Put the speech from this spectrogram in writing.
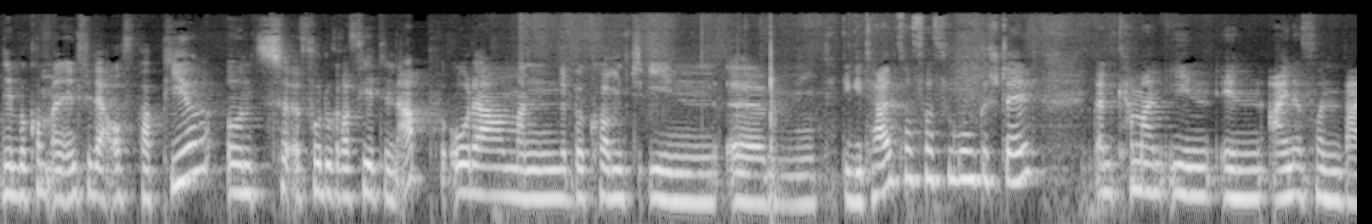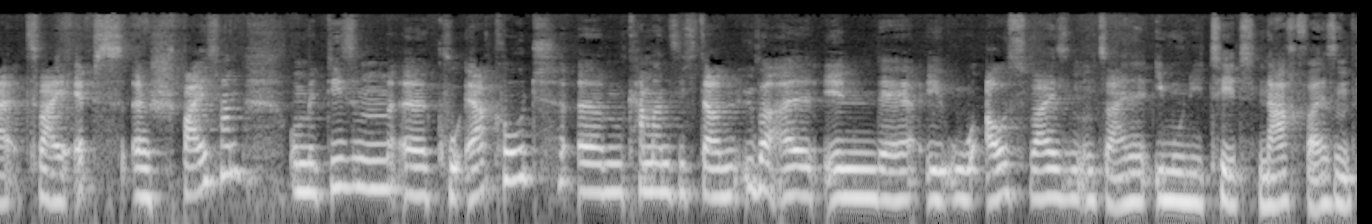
Den bekommt man entweder auf Papier und fotografiert den ab oder man bekommt ihn ähm, digital zur Verfügung gestellt. Dann kann man ihn in eine von zwei Apps äh, speichern und mit diesem äh, QR-Code ähm, kann man sich dann überall in der EU ausweisen und seine Immunität nachweisen.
